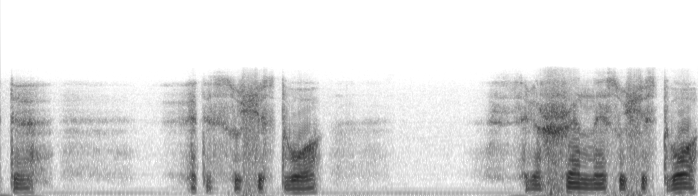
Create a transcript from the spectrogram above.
Это... это существо, совершенное существо.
